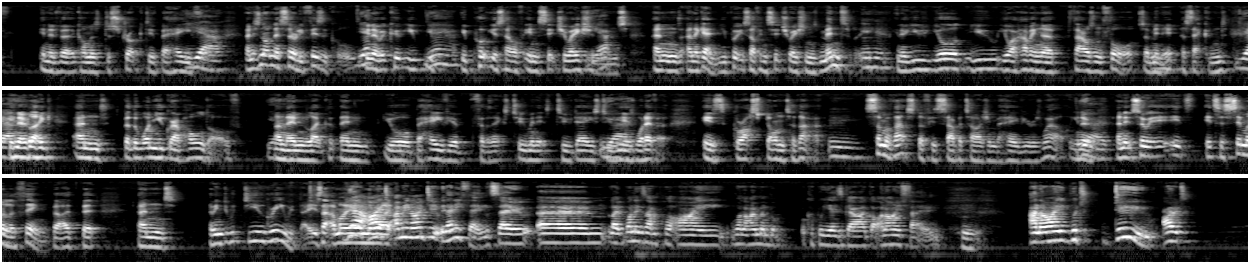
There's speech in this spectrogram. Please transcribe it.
in inverted commas destructive behaviour yeah and it's not necessarily physical. Yeah. You know, it could you you, Yeah, yeah. you put yourself in situations, and and again, you put yourself in situations mentally. Mhm. You know, you you're you you are having a thousand thoughts a minute, a second. yeah You know, like and but the one you grab hold of, yeah. and then like then your behaviour for the next two minutes, two days, two Yeah. years, whatever, is grasped onto that. Mm. Some of that stuff is sabotaging behaviour as well. You know, Yeah. and it's so it, it's it's a similar thing, but I, but and I mean, do, do you agree with that? Is that am I yeah, on the I, right? I mean, I do it with anything. So, um, like one example, I when I remember a couple of years ago, I got an iPhone, Hmm. and I would do, I would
